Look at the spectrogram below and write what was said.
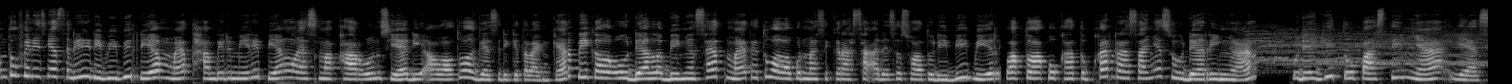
Untuk finishnya sendiri di bibir dia matte hampir mirip yang les macarons ya. Di awal tuh agak sedikit lengker tapi kalau udah lebih ngeset matte itu walaupun masih kerasa ada sesuatu di bibir waktu aku katupkan rasanya sudah ringan. Udah gitu pastinya yes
